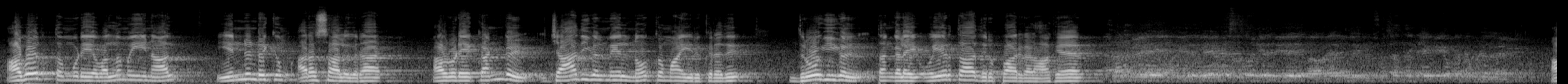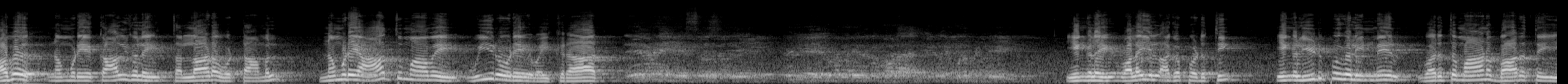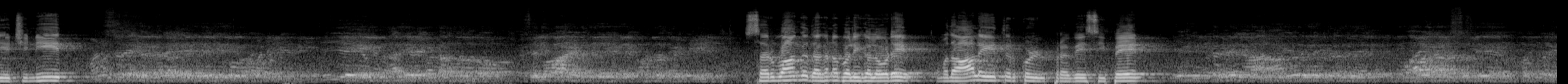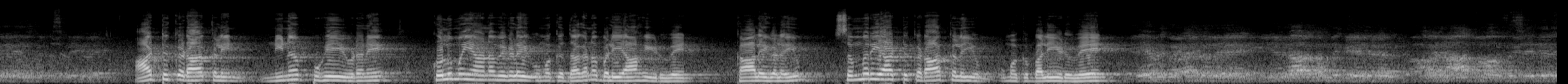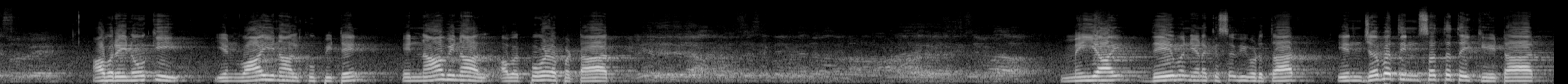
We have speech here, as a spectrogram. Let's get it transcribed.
அவர் தம்முடைய வல்லமையினால் என்றென்றைக்கும் அரசாளுகிறார். அவருடைய கண்கள் ஜாதிகள் மேல் நோக்கமாயிருக்கிறது. துரோகிகள் தங்களை உயர்த்தாதிருப்பார்களாக. அவர் நம்முடைய கால்களை தள்ளாட ஒட்டாமல் நம்முடைய ஆத்துமாவை உயிரோடே வைக்கிறார். எங்களை வலையில் அகப்படுத்தி எங்கள் இடுப்புகளின் மேல் வருத்தமான பாரத்தை ஏற்றினீர். சர்வாங்க தகன பலிகளோடு உமது ஆலயத்திற்குள் பிரவேசிப்பேன். ஆட்டுக்கடாக்களின் நினப்புகையுடனே கொழுமையானவைகளை உமக்கு தகன பலியாக இடுவேன். காளைகளையும் செம்மறியாட்டு கடாக்களையும் உமக்கு பலியிடுவேன். அவரை நோக்கி என் வாயினால் கூப்பிட்டேன். என் நாவினால் அவர் புகழப்பட்டார். மெய்யாய் தேவன் எனக்கு செவி கொடுத்தார். என் ஜெபத்தின் சத்தத்தை கேட்டார்.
